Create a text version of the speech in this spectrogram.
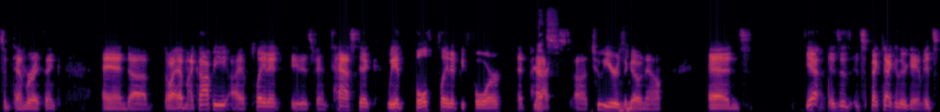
September, I think. And uh, so I have my copy. I have played it. It is fantastic. We had both played it before at PAX yes. uh, two years mm-hmm. ago now, and yeah, it's a, it's a spectacular game. It's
